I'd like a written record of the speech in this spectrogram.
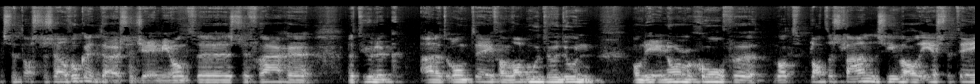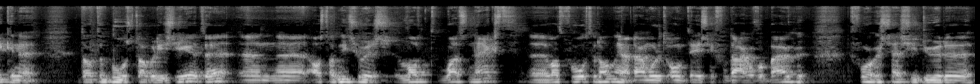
Ze tasten zelf ook in het duister, Jamie. Want ze vragen natuurlijk aan het OMT van wat moeten we doen om die enorme golven wat plat te slaan. Dan zien we al eerste tekenen dat de boel stabiliseert. Hè? En als dat niet zo is, wat what's next? wat volgt er dan? Ja, daar moet het OMT zich vandaag over buigen. Vorige sessie duurde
